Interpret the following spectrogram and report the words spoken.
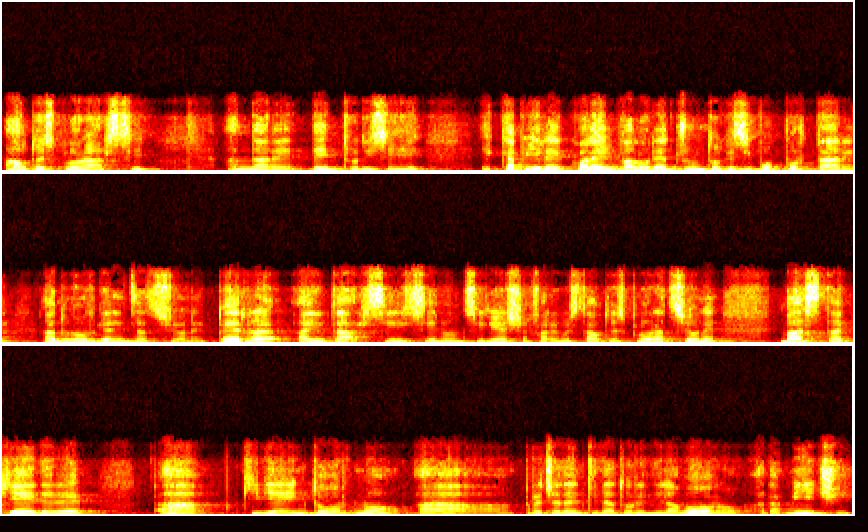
autoesplorarsi, andare dentro di sé e capire qual è il valore aggiunto che si può portare ad un'organizzazione. Per aiutarsi, se non si riesce a fare questa autoesplorazione, basta chiedere a chi vi è intorno, a precedenti datori di lavoro, ad amici,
